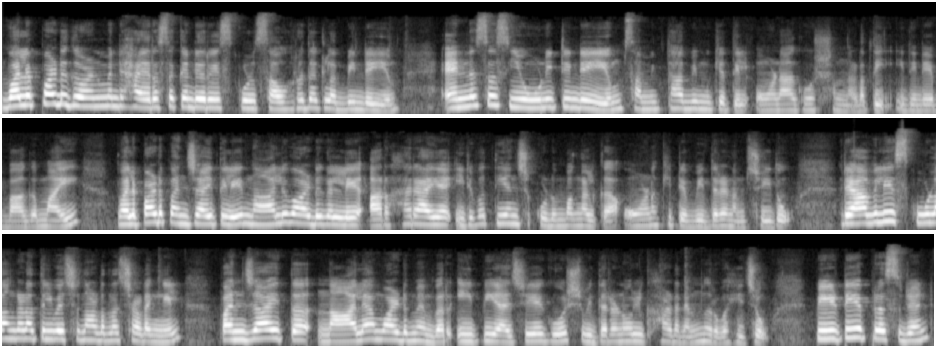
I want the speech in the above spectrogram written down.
Valappad government higher secondary school സൗഹൃദ ക്ലബിന്റെയും എൻ എസ് എസ് യൂണിറ്റിന്റെയും സംയുക്താഭിമുഖ്യത്തിൽ ഓണാഘോഷം നടത്തി. ഇതിന്റെ ഭാഗമായി വലപ്പാട് പഞ്ചായത്തിലെ നാല് വാർഡുകളിലെ അർഹരായ ഇരുപത്തിയഞ്ച് കുടുംബങ്ങൾക്ക് ഓണക്കിറ്റ് വിതരണം ചെയ്തു. രാവിലെ സ്കൂൾ അങ്കണത്തിൽ വെച്ച് നടന്ന ചടങ്ങിൽ പഞ്ചായത്ത് നാലാം വാർഡ് മെമ്പർ ഇ പി അജയഘോഷ് വിതരണോദ്ഘാടനം നിർവഹിച്ചു. P T A president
